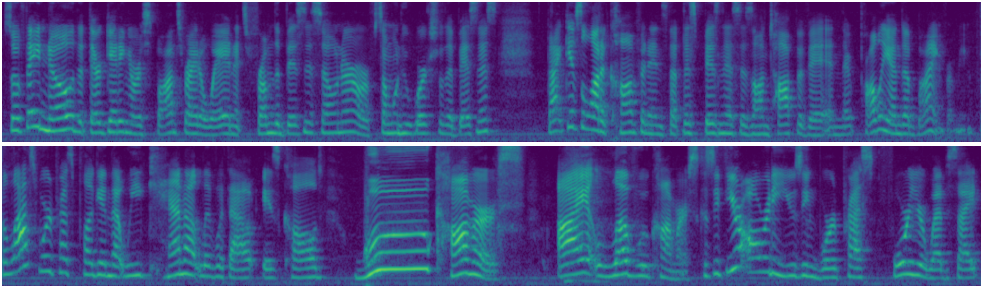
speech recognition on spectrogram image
So if they know that they're getting a response right away and it's from the business owner or someone who works for the business, that gives a lot of confidence that this business is on top of it and they'll probably end up buying from you. The last WordPress plugin that we cannot live without is called WooCommerce. I love WooCommerce because if you're already using WordPress for your website,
